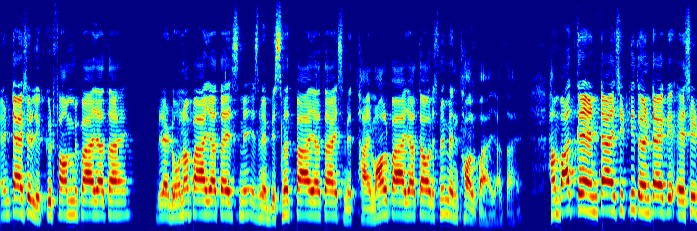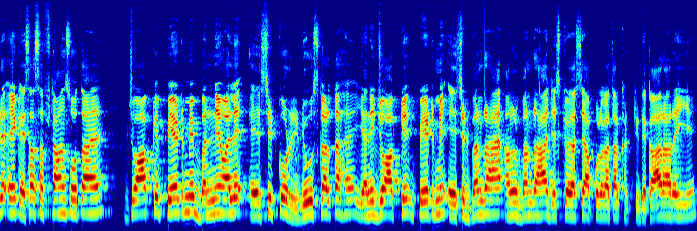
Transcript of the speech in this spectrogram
एंटा एसिड लिक्विड फॉर्म में पाया जाता है। ब्लेडोना पाया जाता है इसमें इसमें बिस्मत पाया जाता है, इसमें थाइमॉल पाया जाता है और इसमें मेंथॉल पाया जाता है। हम बात करें एंटा एसिड की तो एंटा एसिड एक ऐसा सब्सटेंस होता है जो आपके पेट में बनने वाले एसिड को रिड्यूस करता है, यानी जो आपके पेट में एसिड बन रहा है अम्ल बन रहा है, जिसकी वजह से आपको लगातार खट्टी डकार आ रही है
